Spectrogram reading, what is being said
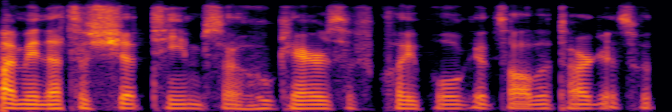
I mean that's a shit team. So who cares if Claypool gets all the targets with?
